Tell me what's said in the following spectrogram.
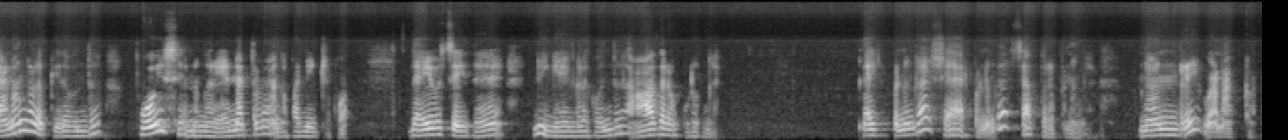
ஜனங்களுக்கு இதை வந்து போய் சேரணுங்கிற எண்ணத்தில் நாங்கள் பண்ணிகிட்ருக்கோம் தயவுசெய்து நீங்கள் எங்களுக்கு வந்து ஆதரவு கொடுங்க. லைக் பண்ணுங்கள் ஷேர் பண்ணுங்கள் சப்ஸ்கிரைப் பண்ணுங்கள் நன்றி வணக்கம்.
